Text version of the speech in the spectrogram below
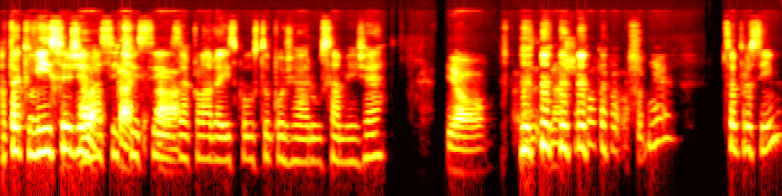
A tak ví se, že Hele, hasiči tak si a zakládají spoustu požárů sami, že? Jo. Znáš někoho takhle osobně? Co prosím?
